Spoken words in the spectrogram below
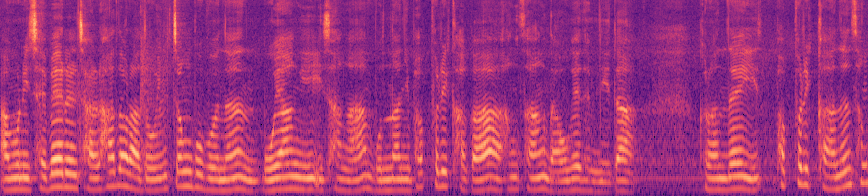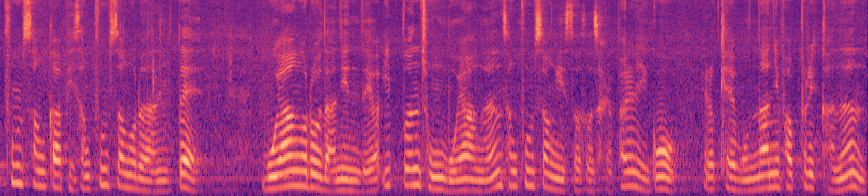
아무리 재배를 잘 하더라도 일정 부분은 모양이 이상한 못난이 파프리카가 항상 나오게 됩니다. 그런데 이 파프리카는 상품성과 비상품성으로 나뉠 때 모양으로 나뉘는데요. 이쁜 종 모양은 상품성이 있어서 잘 팔리고 이렇게 못난이 파프리카는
